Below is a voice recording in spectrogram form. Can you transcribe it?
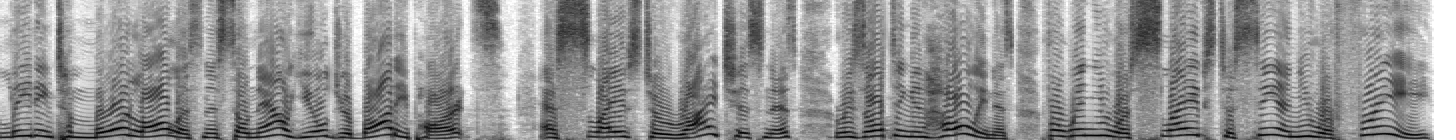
leading to more lawlessness, so now yield your body parts as slaves to righteousness, resulting in holiness. For when you were slaves to sin, you were free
